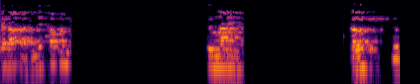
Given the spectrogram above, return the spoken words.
cái đó là không biết tốt lắm. Tương lai cơ được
